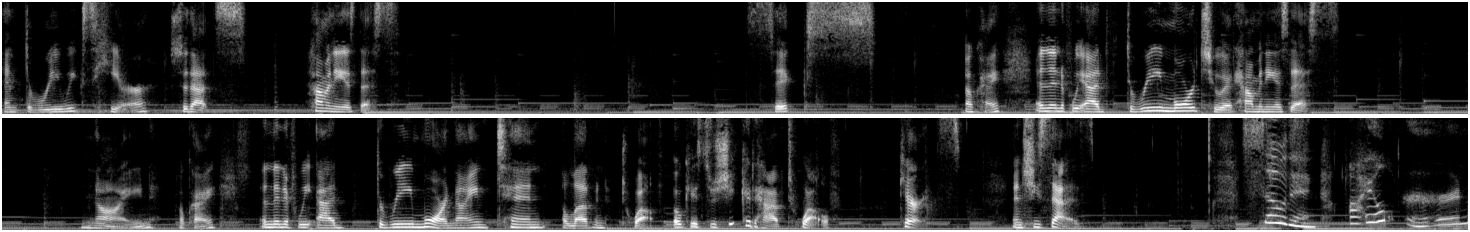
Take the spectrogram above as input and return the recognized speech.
and three weeks here. So that's how many is this? Six. Okay. And then if we add three more to it, how many is this? Nine. Okay. And then if we add three more 9, 10, 11, 12. Okay, so she could have 12 carrots. And she says, So then, I'll earn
